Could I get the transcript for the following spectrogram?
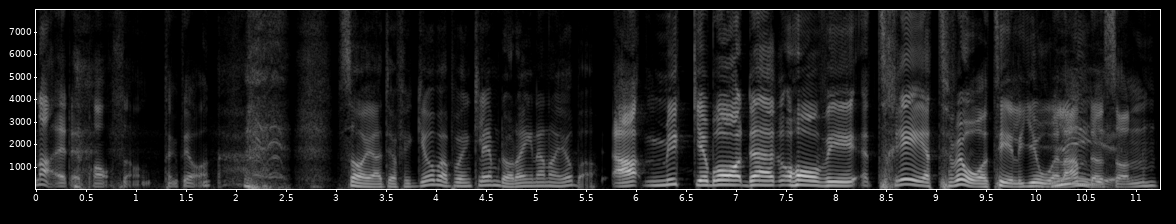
Nej, det är bra så, tänkte jag. Sa jag att jag fick jobba på en klämdag där ingen annan jobbar? Ja, mycket bra. Där har vi 3-2 till Joel Yeah. Andersson.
